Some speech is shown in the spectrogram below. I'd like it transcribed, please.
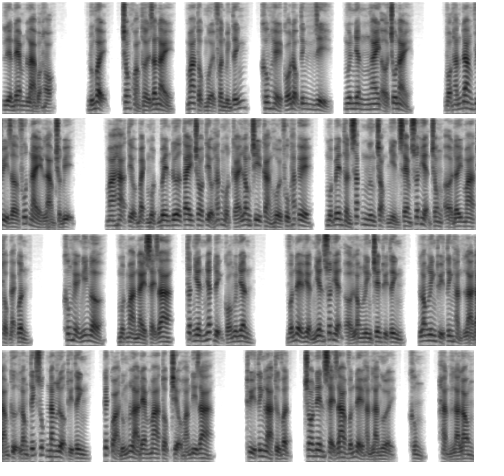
liền đem là bọn họ. Đúng vậy, trong khoảng thời gian này, ma tộc mười phần bình tĩnh không hề có động tinh gì, nguyên nhân ngay ở chỗ này. Bọn hắn đang vì giờ phút này làm chuẩn bị. Mà hạ tiểu bạch một bên đưa tay cho tiểu hắc một cái long chi càng hồi phục hp một bên thần sắc ngưng trọng nhìn xem xuất hiện trong ở đây ma tộc đại quân. Không hề nghi ngờ, một màn này xảy ra, tất nhiên nhất định có nguyên nhân. Vấn đề hiển nhiên xuất hiện ở long linh trên thủy tinh, long linh thủy tinh hẳn là đám cự long tích xúc năng lượng thủy tinh, kết quả đúng là đem ma tộc triệu hoán đi ra. Thủy tinh là tử vật, cho nên xảy ra vấn đề hẳn là người, không, hẳn là long.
